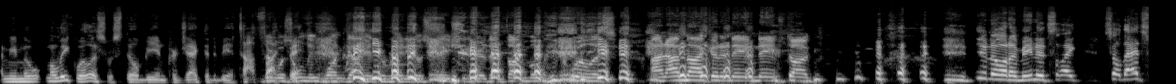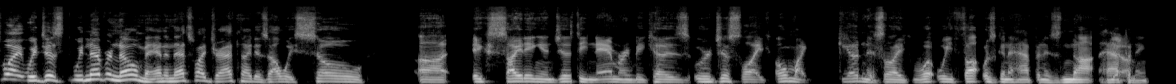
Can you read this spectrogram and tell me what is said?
I mean, Malik Willis was still being projected to be a top There five. was pick. only one guy at the radio station here that thought Malik Willis, and I'm not going to name names, Doug. you know what I mean? It's like so that's why we just we never know, man, and that's why draft night is always so uh exciting and just enamoring because we're just like, oh my goodness, like what we thought was going to happen is not happening.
